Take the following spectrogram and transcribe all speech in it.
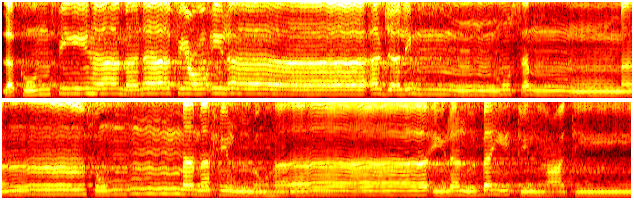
لكم فيها منافع إلى أجل مسمى ثم محلها إلى البيت العتيق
